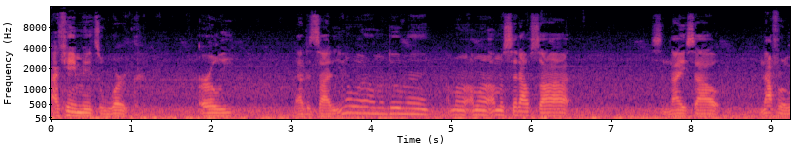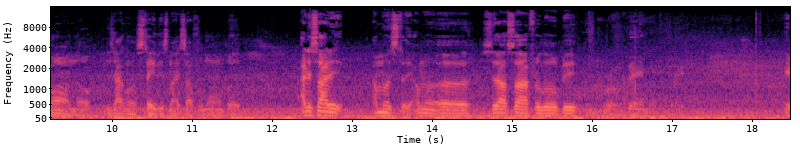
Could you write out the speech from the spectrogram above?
I came into work early. I decided, you know what I'm gonna do, man. I'm gonna, I'm gonna, I'm gonna sit outside. It's nice out. Not for long though. It's not gonna stay this nice out for long. But I decided I'm gonna stay. I'm gonna uh, sit outside for a little bit. There we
